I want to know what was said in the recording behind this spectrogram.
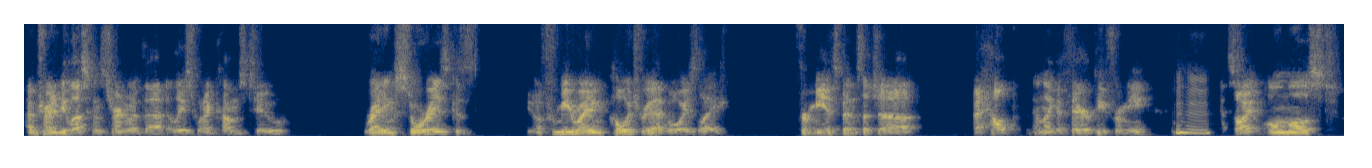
I'm trying to be less concerned with that, at least when it comes to writing stories, because you know, for me, writing poetry, I've always like, for me, it's been such a a help and like a therapy for me. Mm-hmm. So I almost,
